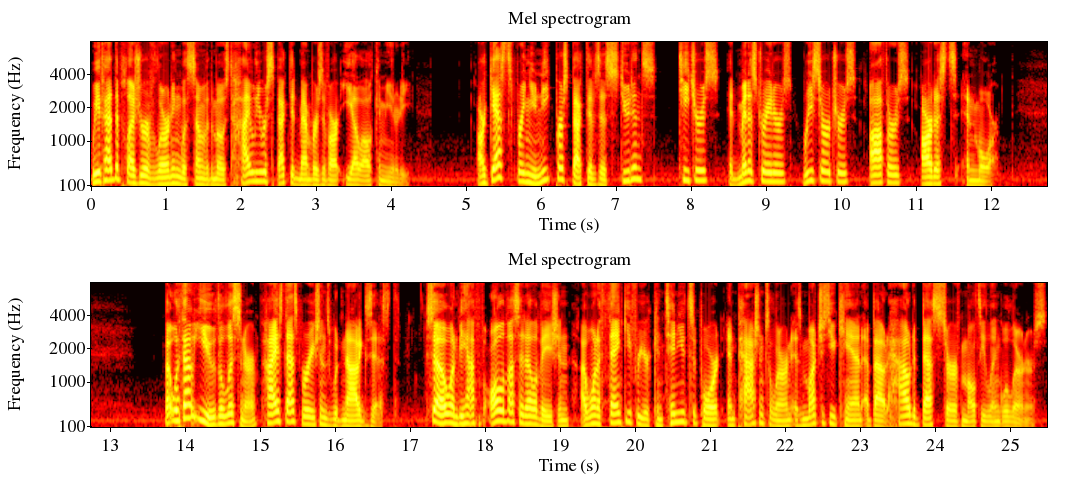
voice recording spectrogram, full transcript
we have had the pleasure of learning with some of the most highly respected members of our ELL community. Our guests bring unique perspectives as students, teachers, administrators, researchers, authors, artists, and more. But without you, the listener, Highest Aspirations would not exist. So, on behalf of all of us at Ellevation, I want to thank you for your continued support and passion to learn as much as you can about how to best serve multilingual learners.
